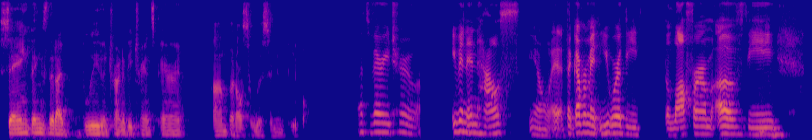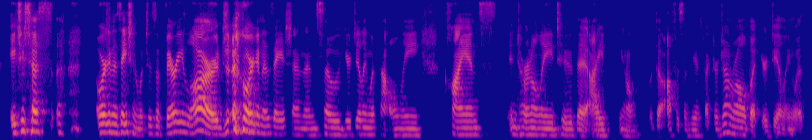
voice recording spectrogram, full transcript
saying things that I believe in, trying to be transparent, um, but also listening to people. That's very true. Even in-house, you know, at the government, you were the the law firm of the HHS organization, which is a very large organization. And so you're dealing with not only clients internally to the I, you know, the Office of the Inspector General, but you're dealing with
